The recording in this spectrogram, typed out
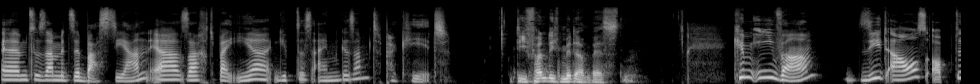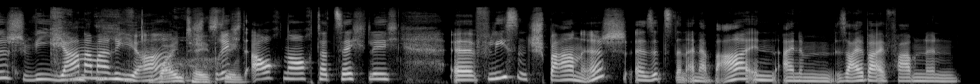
ähm, zusammen mit Sebastian. Er sagt, bei ihr gibt es ein Gesamtpaket. Die fand ich mit am besten. Kim Iva sieht aus optisch wie Jana Maria, spricht auch noch tatsächlich äh, fließend Spanisch, äh, sitzt in einer Bar in einem salbeifarbenen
